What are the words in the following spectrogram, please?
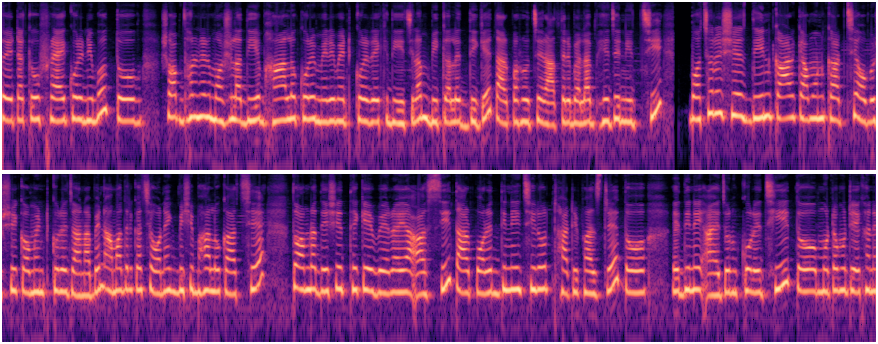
তো এটাকেও ফ্রাই করে নিব। তো সব ধরনের মশলা দিয়ে ভালো করে মেরিনেট করে রেখে দিয়েছিলাম বিকালের দিকে। তারপর হচ্ছে রাতের বেলা ভেজে নিচ্ছি। বছরের শেষ দিন, কার কেমন কাটছে অবশ্যই কমেন্ট করে জানাবেন। আমাদের কাছে অনেক বেশি ভালো কাটছে। তো আমরা দেশের থেকে বেড়াইয়া আসছি। তারপরের দিনেই ছিল থার্টি ফার্স্ট ডে তো এদিনেই আয়োজন করেছি। তো মোটামুটি এখানে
